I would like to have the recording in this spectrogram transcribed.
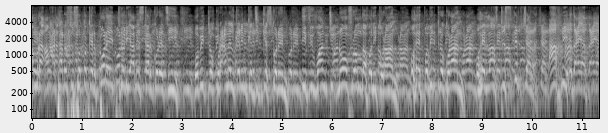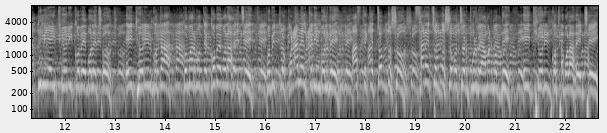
আমরা আঠারোশো শতকের পরে থিওরি আবিষ্কার করেছি। পবিত্র কোরআনুল করিমকে জিজ্ঞেস করেন if you want to know from the holy কোরআন ওহে পবিত্র কোরআন, ওহে লাস্ট স্ক্রিপচার আখরি বছর পূর্বে আমার মধ্যে এই থিওরির কথা বলা হয়েছে।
